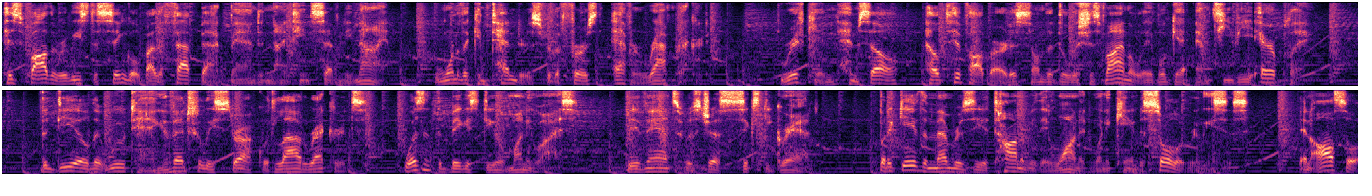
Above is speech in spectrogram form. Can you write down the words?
His father released a single by the Fatback Band in 1979, one of the contenders for the first ever rap record. Rifkind himself helped hip hop artists on the Delicious Vinyl label get MTV airplay. The deal that Wu Tang eventually struck with Loud Records wasn't the biggest deal money wise. The advance was just 60 grand, but it gave the members the autonomy they wanted when it came to solo releases, and also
